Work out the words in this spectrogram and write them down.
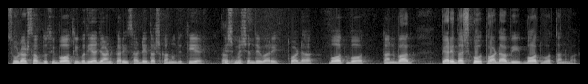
ਸੋ ਡਾਕਟਰ ਸਾਹਿਬ ਤੁਸੀਂ ਬਹੁਤ ਹੀ ਵਧੀਆ ਜਾਣਕਾਰੀ ਸਾਡੇ ਦਰਸ਼ਕਾਂ ਨੂੰ ਦਿੱਤੀ ਹੈ ਇਸ ਮਿਸ਼ਨ ਦੇ ਬਾਰੇ। ਤੁਹਾਡਾ ਬਹੁਤ ਬਹੁਤ ਧੰਨਵਾਦ। ਪਿਆਰੇ ਦਰਸ਼ਕੋ ਤੁਹਾਡਾ ਵੀ ਬਹੁਤ ਬਹੁਤ ਧੰਨਵਾਦ।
